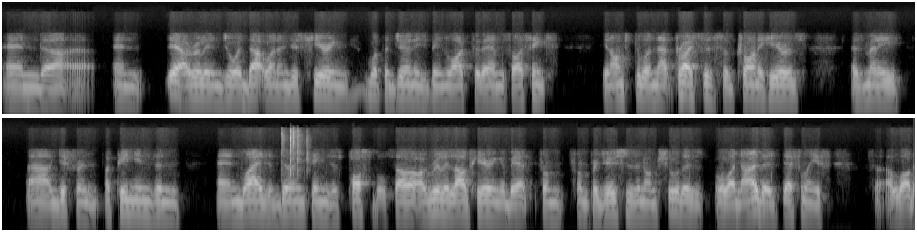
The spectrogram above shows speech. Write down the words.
and uh, and yeah, I really enjoyed that one and just hearing what the journey's been like for them. So I think, you know, I'm still in that process of trying to hear as as many uh, different opinions and and ways of doing things as possible. So I really love hearing about from from producers, and I'm sure there's, well, I know there's definitely a lot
